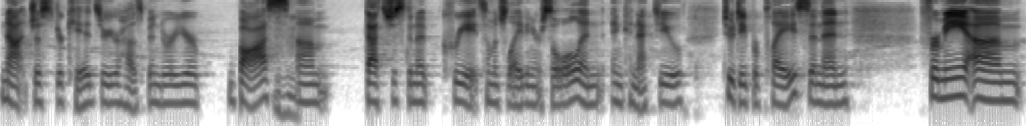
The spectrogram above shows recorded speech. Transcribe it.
not just your kids or your husband or your boss. Mm-hmm. Um, that's just going to create so much light in your soul and and connect you to a deeper place. And then for me, um,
